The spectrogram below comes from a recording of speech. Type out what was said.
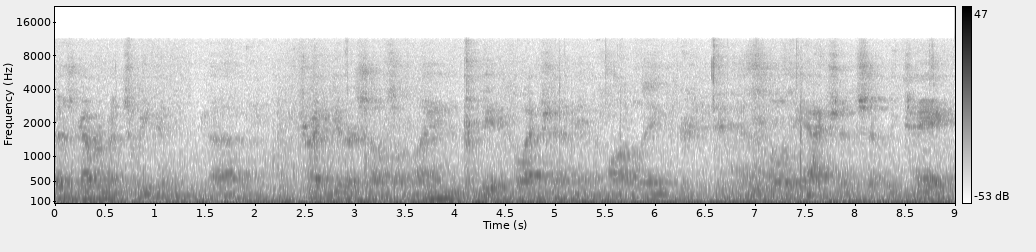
as governments, we can, uh, try to get ourselves aligned in the data collection and the modeling and all of the actions that we take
